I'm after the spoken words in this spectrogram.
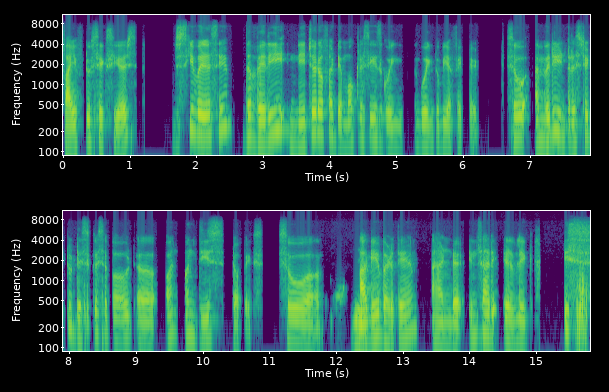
five to six years जिसकी वजह से the very nature of a democracy is going going to be affected so i'm very interested to discuss about uh, on on these topics. So uh, आगे बढ़ते हैं एंड इन सारे लाइक इस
